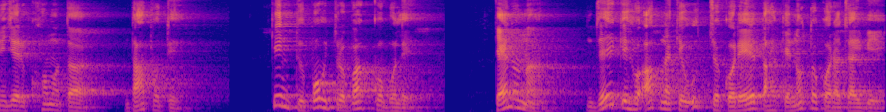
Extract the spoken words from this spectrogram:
নিজের ক্ষমতা দাপতে কিন্তু পবিত্র বাক্য বলে, কেননা, যে কেহ আপনাকে উচ্চ করে তাহাকে নত করা যাইবে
